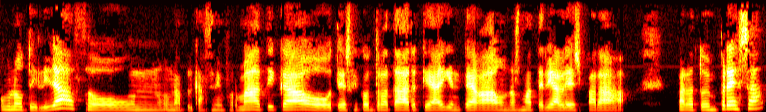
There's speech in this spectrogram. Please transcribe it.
una utilidad o un- una aplicación informática o tienes que contratar que alguien te haga unos materiales para, para tu empresa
